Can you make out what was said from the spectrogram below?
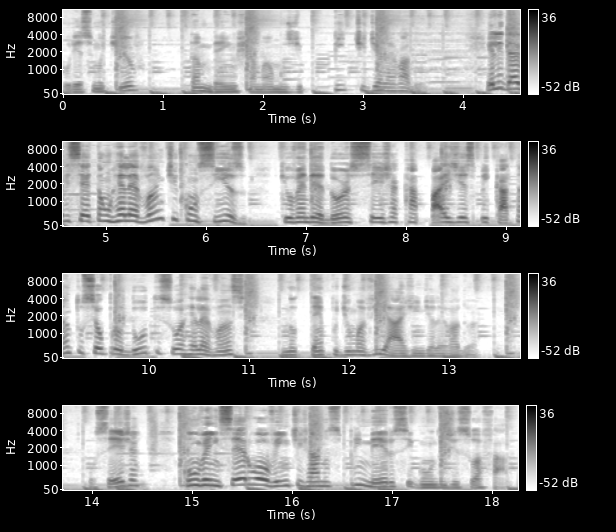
Por esse motivo, também o chamamos de pitch de elevador. Ele deve ser tão relevante e conciso que o vendedor seja capaz de explicar tanto o seu produto e sua relevância no tempo de uma viagem de elevador ou seja, convencer o ouvinte já nos primeiros segundos de sua fala.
